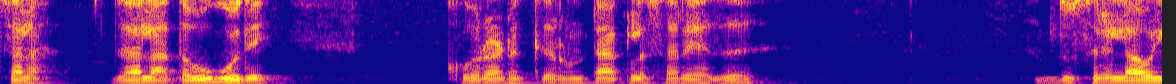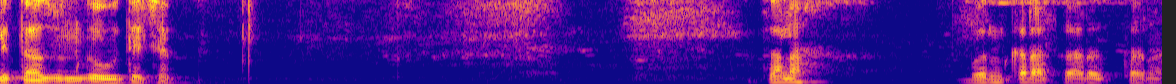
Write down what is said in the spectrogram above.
चला झालं आता उगू दे. कोराडं करून टाकलं सर याचं दुसरे लावलेत अजून गहू त्याच्यात. चला बंद करा कारस्थाना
